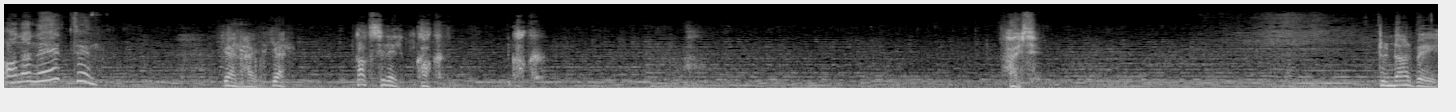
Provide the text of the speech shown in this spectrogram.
Ana ne ettin? Gel haydi gel. Kalk silelim kalk. Kalk. Haydi. Dündar Bey.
